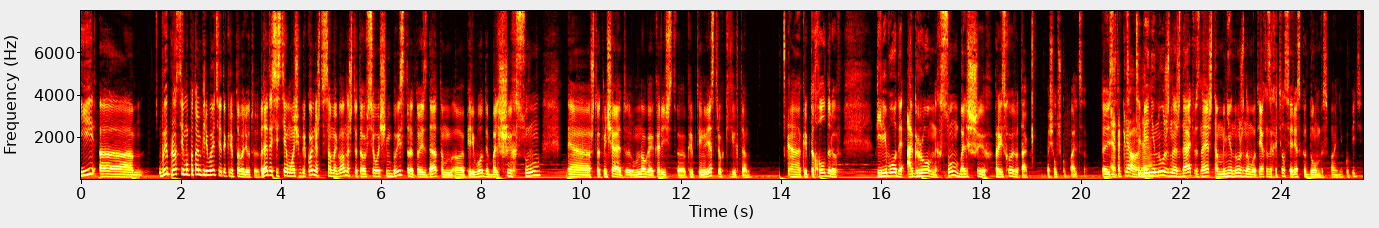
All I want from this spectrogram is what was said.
и э, вы просто ему потом переводите эту криптовалюту. Вот эта система очень прикольная, что самое главное, что это все очень быстро, то есть, да, там э, переводы больших сумм, э, что отмечает многое количество криптоинвесторов, каких-то э, криптохолдеров. Переводы огромных сумм больших происходят вот так по щелчку пальца. То есть Это клево, тебе да. не нужно ждать, вы знаешь, там мне нужно, вот я захотел себе резко дом в Испании купить,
